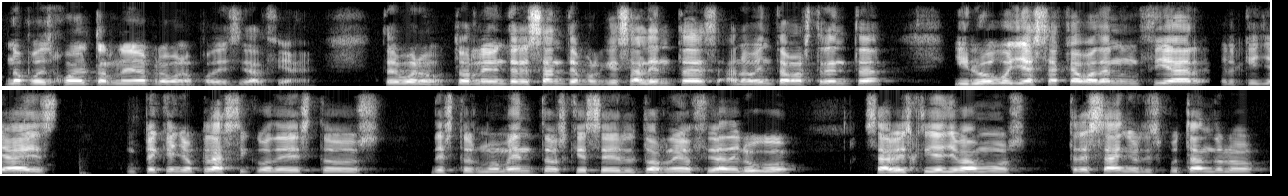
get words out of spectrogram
no podéis jugar el torneo, pero bueno, podéis ir al cierre. Entonces, bueno, torneo interesante porque es a lentas, a 90 más 30, y luego ya se acaba de anunciar el que ya es un pequeño clásico de estos, de estos momentos, que es el torneo Ciudad de Lugo. Sabéis que ya llevamos tres años disputándolo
